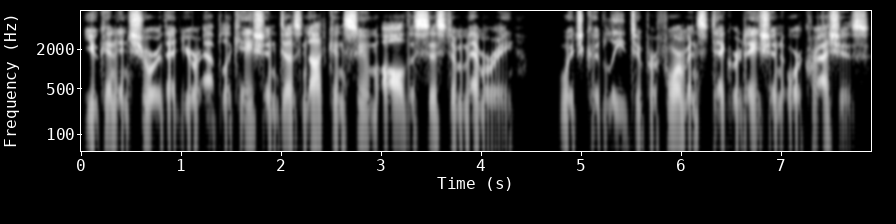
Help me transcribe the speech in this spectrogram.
you can ensure that your application does not consume all the system memory, which could lead to performance degradation or crashes.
